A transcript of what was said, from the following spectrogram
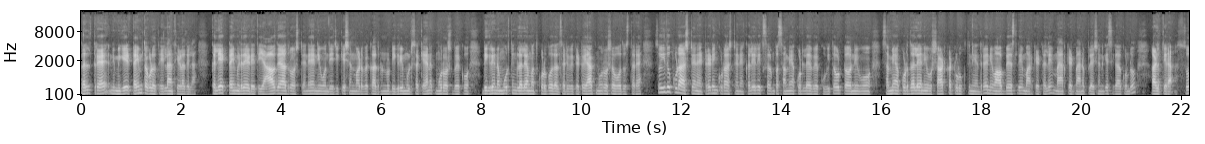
ಕಲ್ತ್ರೆ ನಿಮಗೆ ಟೈಮ್ ತೊಗೊಳುತ್ತೆ, ಇಲ್ಲ ಅಂತ ಹೇಳೋದಿಲ್ಲ. ಕಲಿಯೋಕ್ಕೆ ಟೈಮ್ ಹಿಡದೇ ಹಿಡಿಯುತ್ತೆ ಯಾವುದೇ ಆದರೂ ಅಷ್ಟೇ ನೀವು ಒಂದು ಎಜುಕೇಷನ್ ಮಾಡಬೇಕಾದ್ರೂ ಡಿಗ್ರಿ ಮುಡ್ಸೋಕ್ಕೆ ಏನಕ್ಕೆ ಮೂರು ವರ್ಷ ಬೇಕು? ಡಿಗ್ರಿನ ಮೂರು ತಿಂಗಳಲ್ಲೇ ಮತ್ತೆ ಕೊಡ್ಬೋದಲ್ಲ ಸರ್ಟಿಫಿಕೇಟು ಯಾಕೆ ಮೂರು ವರ್ಷ ಓದಿಸ್ತಾರೆ? ಸೊ ಇದು ಕೂಡ ಅಷ್ಟೇ ಟ್ರೇಡಿಂಗ್ ಕೂಡ ಅಷ್ಟೇ ಕಲೀಲಿಕ್ಕೆ ಸ್ವಲ್ಪ ಸಮಯ ಕೊಡಲೇಬೇಕು. ವಿತೌಟ್ ನೀವು ಸಮಯ ಕೊಡ್ದಲೇ ನೀವು ಶಾರ್ಟ್ ಕಟ್ ಹುಡುಕ್ತೀನಿ ಅಂದರೆ ನೀವು ಆಬ್ವಿಯಸ್ಲಿ ಮಾರ್ಕೆಟಲ್ಲಿ ಮಾರ್ಕೆಟ್ ಮ್ಯಾನುಪ್ಯುಲೇಷನ್ಗೆ ಸಿಗಾಕೊಂಡು ಅಳ್ತೀರಾ. ಸೊ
